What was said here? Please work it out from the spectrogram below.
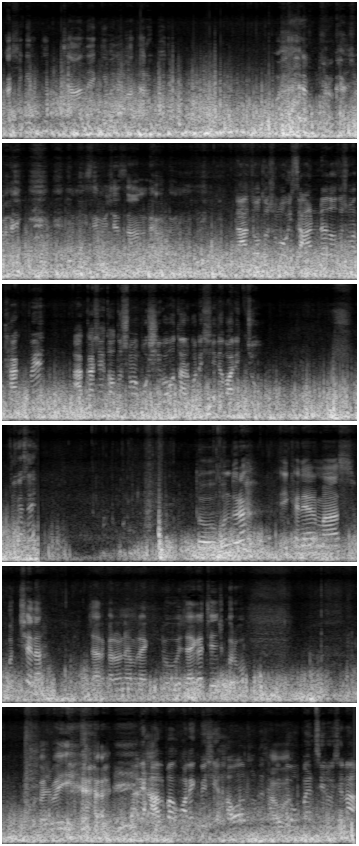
আকাশে কিন্তু চাঁদ একেবারে মাথার উপরে। প্রকাশ ভাই নিচে বসে চাঁদ দেখো তুমি। না যত সময় ওই সানটা যত সময় থাকবে আকাশে তত সময় বসি পাবো তারপরে সিধা বাড়ির চোখ। ঠিক আছে? তো বন্ধুরা এইখানে আর মাছ হচ্ছে না। যার কারণে আমরা একটু জায়গা চেঞ্জ করব। প্রকাশ ভাই আরে হালপা অনেক বেশি হাওয়া চলতেছে হাওয়া। ওপেন সিল হয়েছে না?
